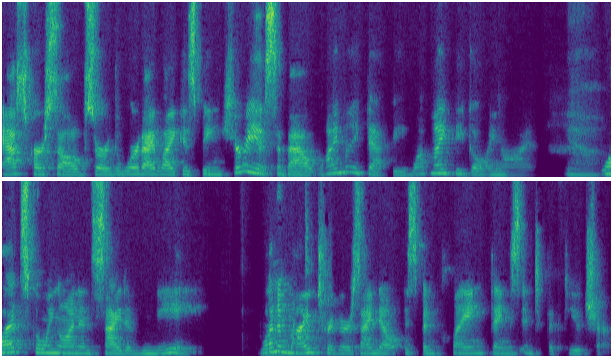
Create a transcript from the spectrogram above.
ask ourselves, or the word I like is being curious about why might that be? What might be going on? Yeah. What's going on inside of me? One of my triggers I know has been playing things into the future.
